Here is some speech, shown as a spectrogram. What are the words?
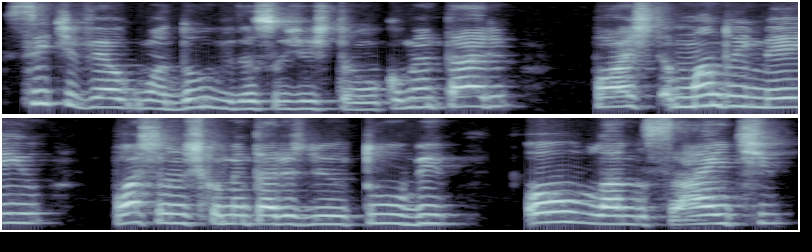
se tiver alguma dúvida, sugestão ou comentário, posta, manda um e-mail, posta nos comentários do YouTube ou lá no site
